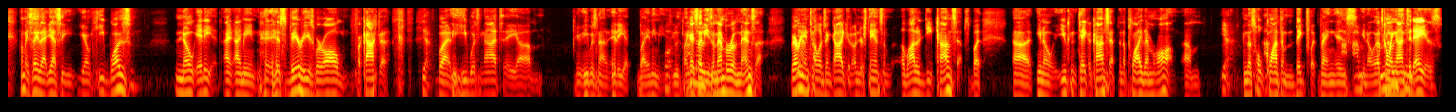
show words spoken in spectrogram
let me say that yes, he you know he was no idiot. I, I mean, his theories were all fakakta. Yeah. but he, he was not a um, he, he was not an idiot by any means. Well, he was, like I'm I said, he's a member of Mensa. Very Yeah. intelligent guy, could understand some a lot of deep concepts, but uh, you know, you can take a concept and apply them wrong. Um, Yeah. and this whole I- quantum Bigfoot thing is, I'm- you know, that's I'm going on today is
